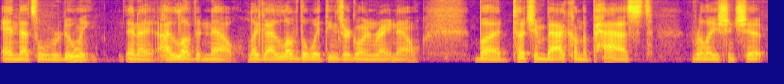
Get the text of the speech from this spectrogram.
and that's what we're doing. And I I love it now. Like I love the way things are going right now. But touching back on the past relationship,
